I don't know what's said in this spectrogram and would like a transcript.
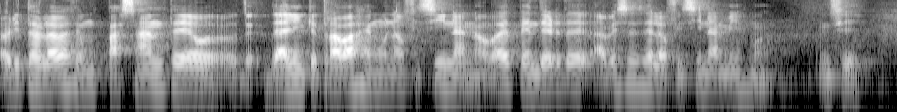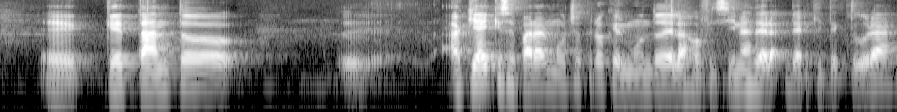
ahorita hablabas de un pasante o de, alguien que trabaja en una oficina, ¿no? Va a depender de, a veces de la oficina misma en sí. Eh, ¿Qué tanto... Eh, aquí hay que separar mucho, creo que el mundo de las oficinas de, arquitectura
